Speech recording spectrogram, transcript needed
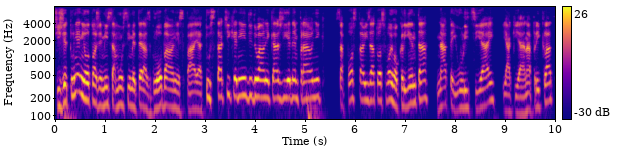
Čiže tu není o tom, že my sa musíme teraz globálne spájať. Tu stačí, keď individuálne každý jeden právnik sa postaví za toho svojho klienta na tej ulici aj, jak ja napríklad,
